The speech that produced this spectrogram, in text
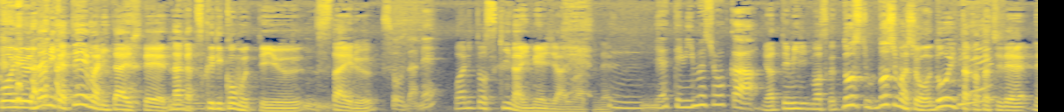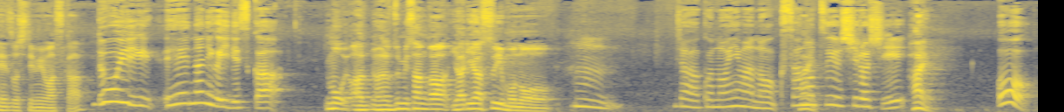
こういう何かテーマに対してなんか作り込むっていうスタイル、そうだね。割と好きなイメージありますね。うんやってみましょうか。やってみますか。どうしどうしましょう？どういった形で演奏してみますか、どういうえー、何がいいですか？もう、あ、あずみさんがやりやすいものを。じゃあこの今の草のつゆ白しはい。を、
